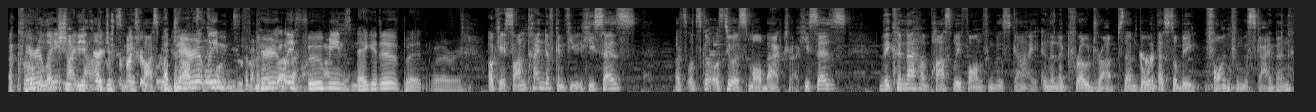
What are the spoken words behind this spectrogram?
A crow who Apparently, shiny these are just objects may possibly words. drop the Apparently, coins in front of you. apparently, foo means negative, but whatever. Okay, so I'm kind of confused. He says, let's let's go. Let's do a small backtrack. He says they could not have possibly fallen from the sky, and then a crow drops them. But would that still be falling from the sky then?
